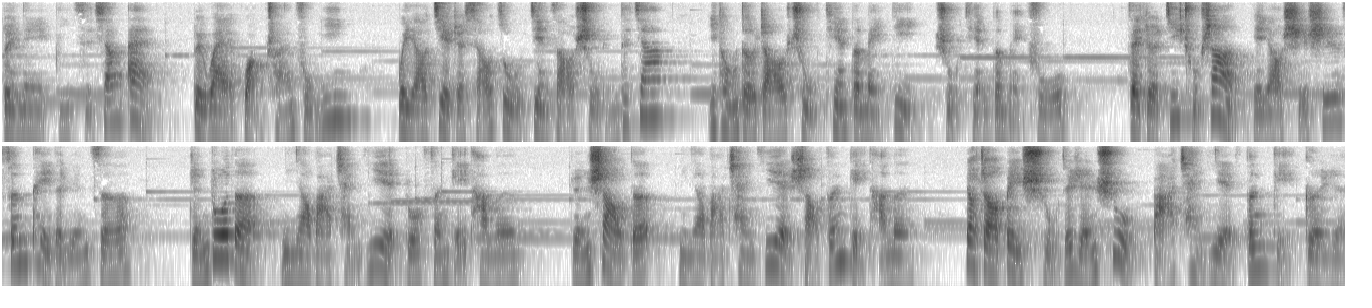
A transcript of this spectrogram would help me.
对内彼此相爱，对外广传福音，为要借着小组建造属灵的家，一同得着属天的美地、属天的美福。在这基础上，也要实施分配的原则。人多的，你要把产业多分给他们；人少的，你要把产业少分给他们。要照被数的人数，把产业分给个人。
